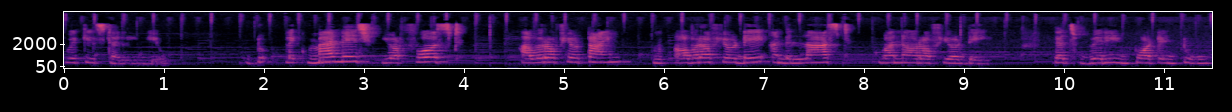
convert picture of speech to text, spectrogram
kwik is telling you. Do, like manage your first hour of your time mm, hour of your day and the last one hour of your day. That's very important to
